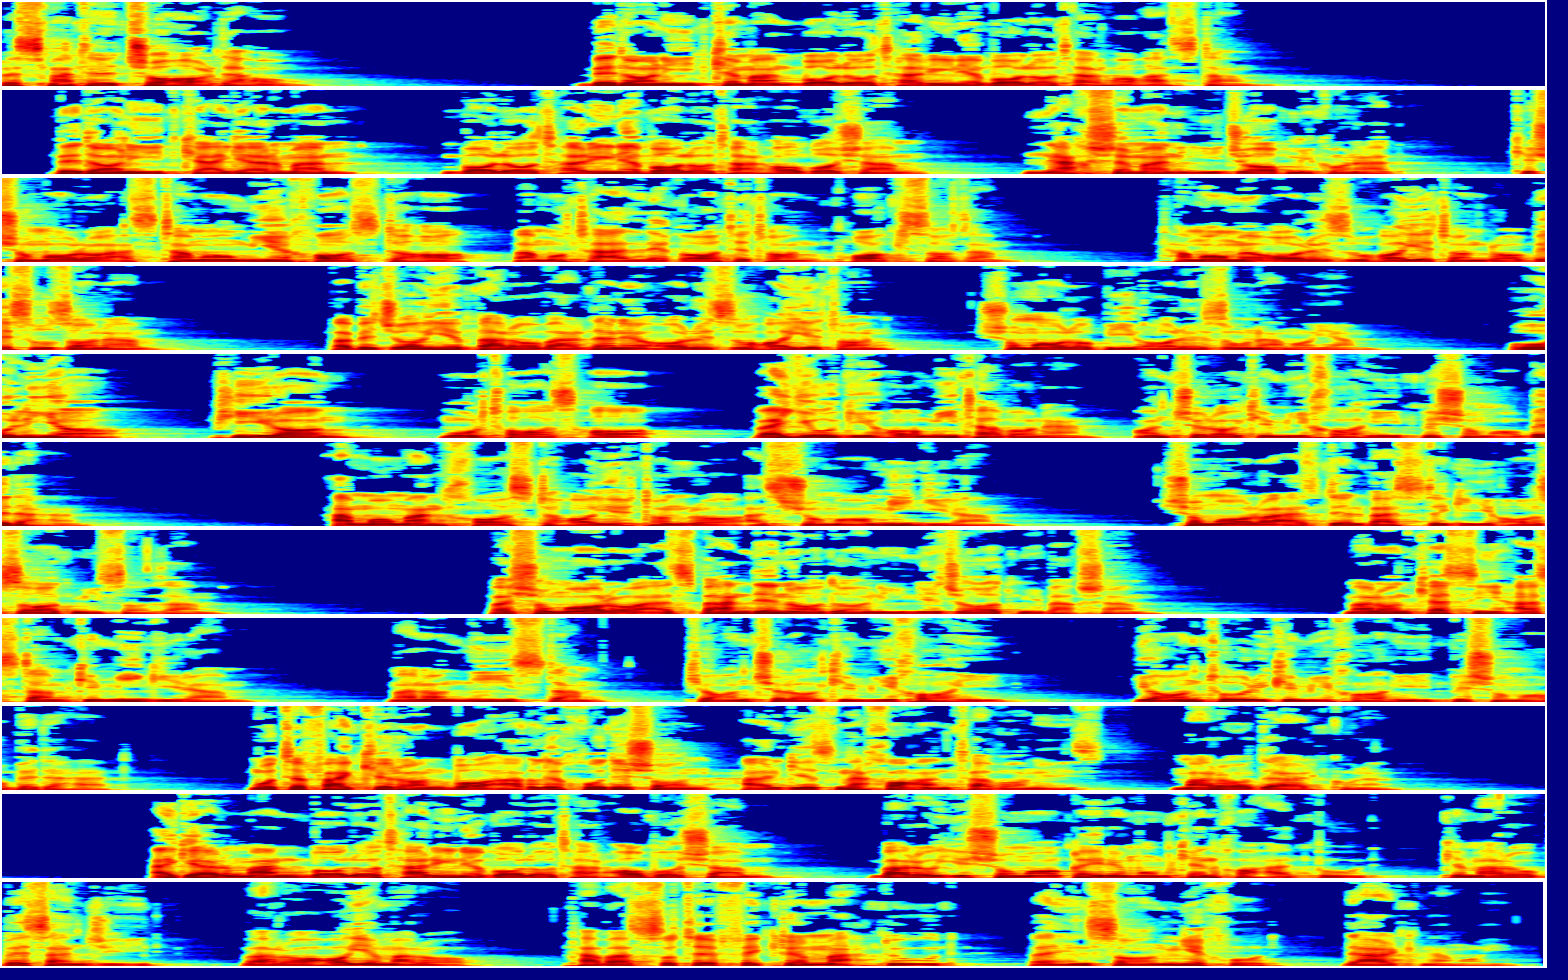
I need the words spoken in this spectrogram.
قسمت چهاردهم. بدانید که من بالاترین بالاترها هستم. بدانید که اگر من بالاترین بالاترها باشم نقش من ایجاب می کند که شما را از تمامی خواسته ها و متعلقاتتان پاک سازم. تمام آرزوهایتان را بسوزانم و به جای برآوردن آرزوهایتان شما را بی آرزو نمایم. اولیا پیران مرتازها و یوگی ها می توانند آنچه را که می خواهید به شما بدهند. اما من خواسته هایتان را از شما می گیرم. شما را از دلبستگی آزاد می سازم. و شما را از بند نادانی نجات می بخشم. من آن کسی هستم که می گیرم. من آن نیستم که آنچه را که می خواهید یا آنطوری که می خواهید به شما بدهد. متفکران با عقل خودشان هرگز نخواهند توانست مرا درک کنند. اگر من بالاترین بالاترها باشم برای شما غیر ممکن خواهد بود که مرا بسنجید و راههای مرا توسط فکر محدود و انسانی خود درک نمایید.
